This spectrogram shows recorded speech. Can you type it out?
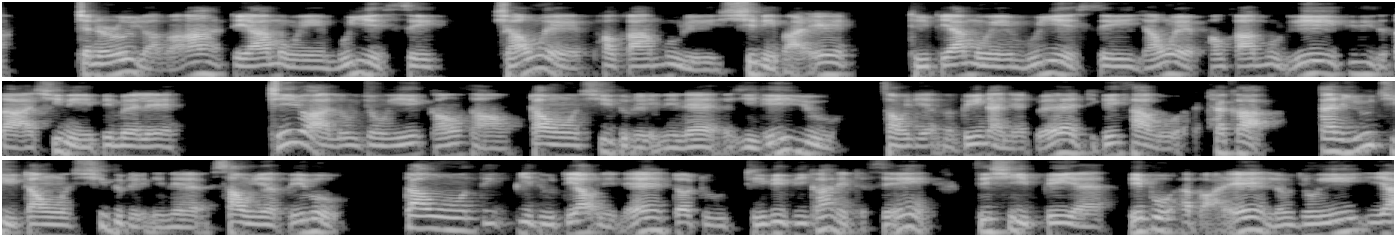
ကျွန်တော်တို့ရွာမှာတရားမဝင်မူရည်စေးရောင်းဝယ်ဖောက်ကားမှုတွေရှိနေပါတယ်။ဒီတရားမဝင်မူရည်စေးရောင်းဝယ်ဖောက်ကားမှုတွေတိတိတသားရှိနေပြီမဲ့လဲ ကြီးရွာလုံခြုံရေးခေါင်းဆောင်တာဝန်ရှိသူတွေအနေနဲ့အရေးယူဆောင်ရွက်မပေးနိုင်တဲ့အတွက်ဒီကိစ္စကိုအထက်က NUG တာဝန်ရှိသူတွေအနေနဲ့ဆောင်ရွက်ပေးဖို့တာဝန်သိပြည်သူတယောက်အနေနဲ့ .2 DVB ကနေတစ်ဆင့်သိရှိပေးရန်ပေးဖို့အပ်ပါတယ်လုံခြုံရေးအရ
